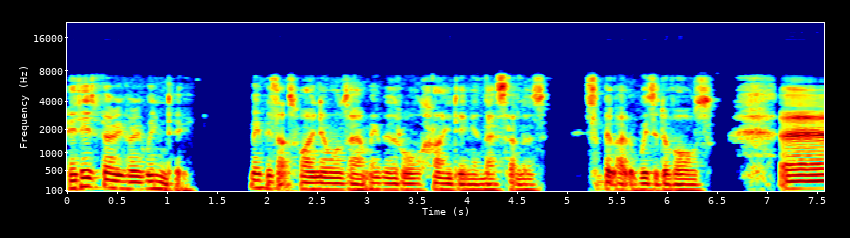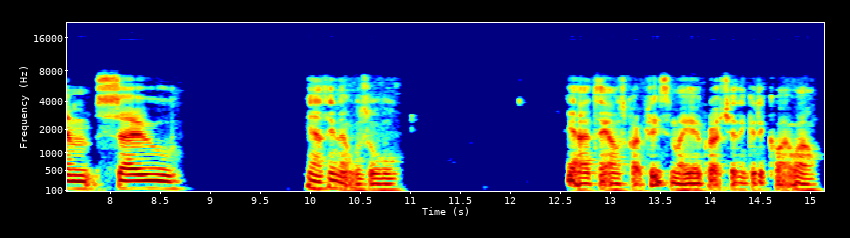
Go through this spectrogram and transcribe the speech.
it is very, very windy. Maybe that's why no one's out. Maybe they're all hiding in their cellars. It's a bit like the Wizard of Oz. Um, so, yeah, I think that was all. Yeah, I think I was quite pleased with my yoga. Actually, I think I did quite well.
